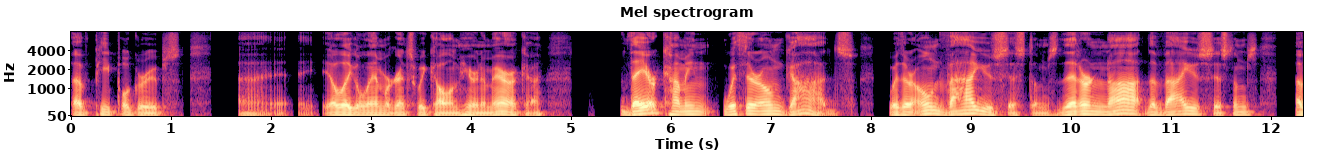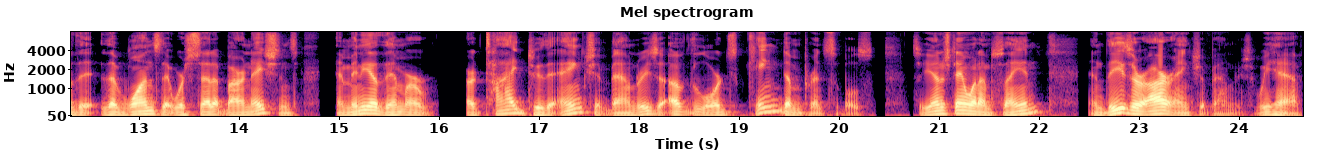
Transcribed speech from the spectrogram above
of people groups, uh, illegal immigrants, we call them here in America, they are coming with their own gods, with their own value systems that are not the value systems of the, the ones that were set up by our nations. And many of them are, are tied to the ancient boundaries of the Lord's kingdom principles. So you understand what I'm saying? And these are our ancient boundaries we have.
